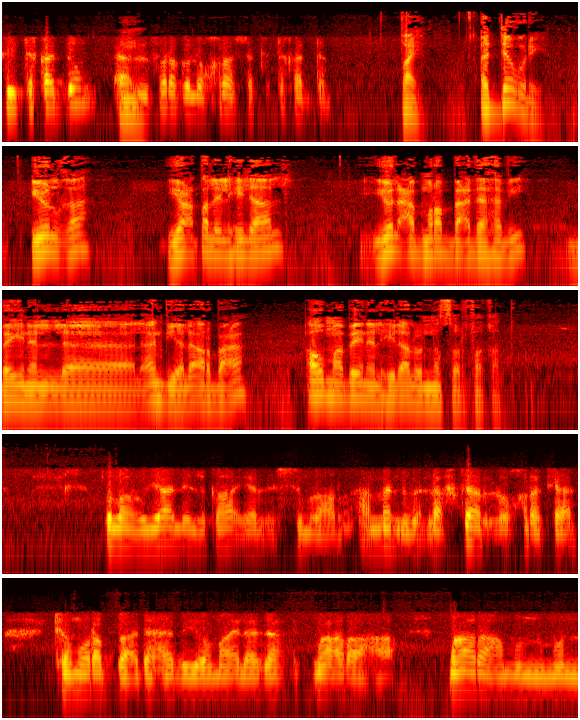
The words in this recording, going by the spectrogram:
في تقدم الفرق الأخرى ستتقدم. طيب الدوري يلغى يعطى للهلال يلعب مربع ذهبي بين الأندية الأربعة أو ما بين الهلال والنصر فقط؟ والله يا للقاء يا الاستمرار أما الأفكار الأخرى كمربع ذهبي وما إلى ذلك ما أراها ما أراها من من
